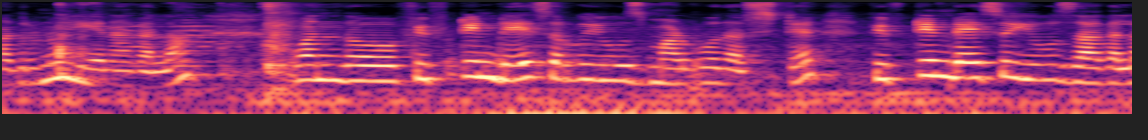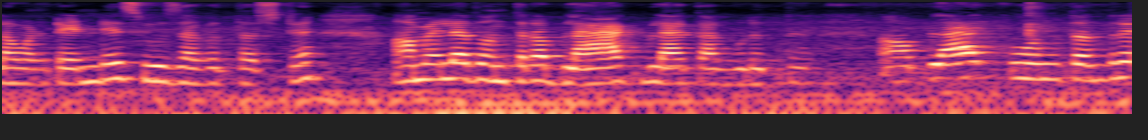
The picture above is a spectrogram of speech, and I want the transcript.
ಆದ್ರೂ ಏನಾಗಲ್ಲ. ಒಂದು ಫಿಫ್ಟೀನ್ ಡೇಸ್ವರೆಗೂ ಯೂಸ್ ಮಾಡ್ಬೋದು ಅಷ್ಟೇ. ಫಿಫ್ಟೀನ್ ಡೇಸು ಯೂಸ್ ಆಗಲ್ಲ, ಒಂದು ಟೆನ್ ಡೇಸ್ ಯೂಸ್ ಆಗುತ್ತೆ ಅಷ್ಟೇ. ಆಮೇಲೆ ಅದೊಂಥರ ಬ್ಲ್ಯಾಕ್ ಬ್ಲ್ಯಾಕ್ ಆಗಿಬಿಡುತ್ತೆ. ಬ್ಲ್ಯಾಕು ಅಂತಂದರೆ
